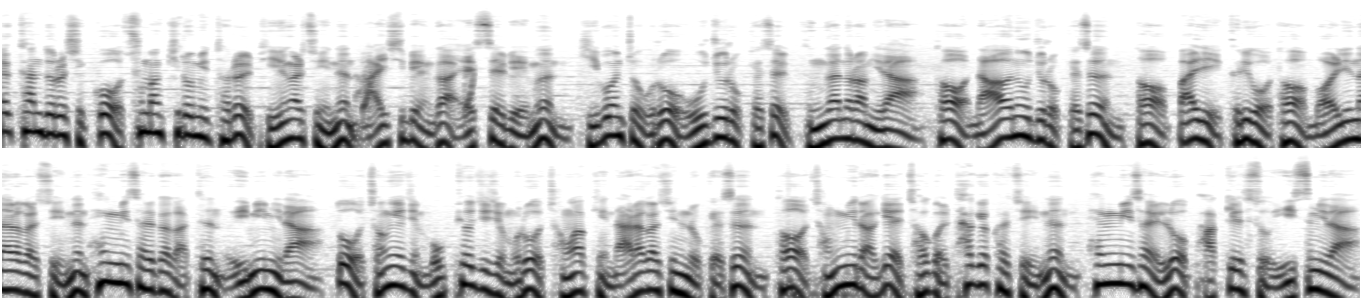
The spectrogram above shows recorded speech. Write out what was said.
핵탄두를 싣고 수만 킬로미터를 비행할 수 있는 ICBM과 SLBM은 기본적으로 우주 로켓을 근간으로 합니다. 더 나은 우주 로켓은 더 빨리 그리고 더 멀리 날아갈 수 있는 핵미사일과 같은 의미입니다. 또 정해진 목표 지점으로 정확히 날아갈 수 있는 로켓은 더 정밀하게 적을 타격할 수 있는 핵미사일로 바뀔 수 있습니다.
